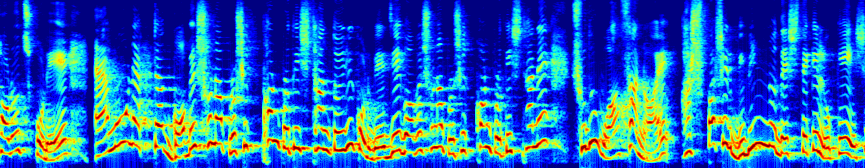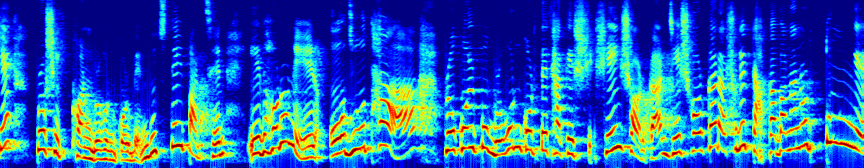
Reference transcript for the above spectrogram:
খরচ করে এমন একটা গবেষণা প্রশিক্ষণ প্রতিষ্ঠান তৈরি করবে। যে গবেষণা প্রশিক্ষণ প্রতিষ্ঠানে শুধু ওয়াসা নয়, আশপাশের বিভিন্ন দেশ থেকে লোকে এসে প্রশিক্ষণ গ্রহণ করবেন। বুঝতেই পারছেন? এ ধরনের অযথা প্রকল্প গ্রহণ করতে থাকে সেই সরকার, যে সরকার আসলে টাকা বানানোর তুঙ্গে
